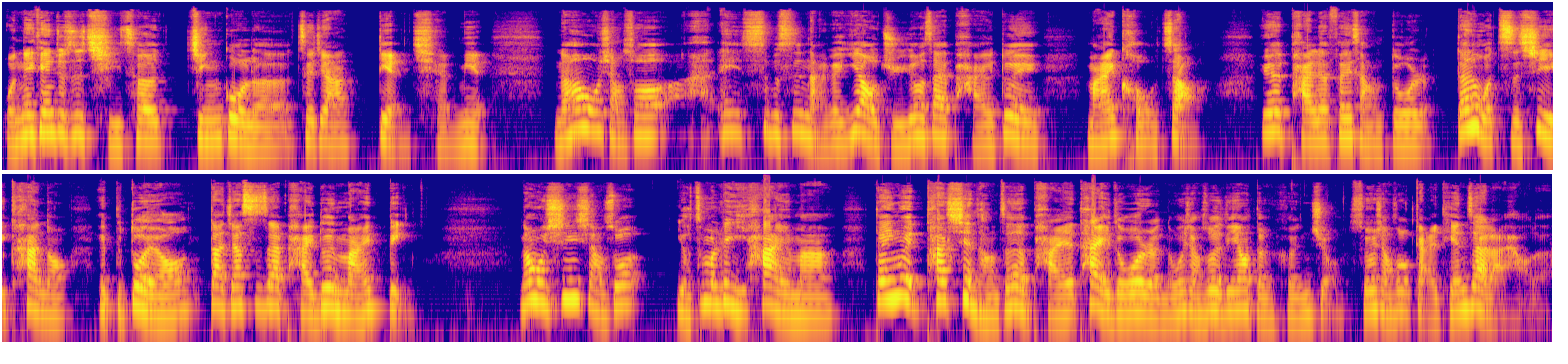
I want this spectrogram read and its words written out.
我那天就是骑车经过了这家店前面，然后我想说，哎，是不是哪个药局又在排队买口罩？因为排了非常多人。但是我仔细一看哦，哎，不对哦，大家是在排队买饼。然后我心想说，有这么厉害吗？但因为他现场真的排太多人了，我想说一定要等很久，所以我想说改天再来好了。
